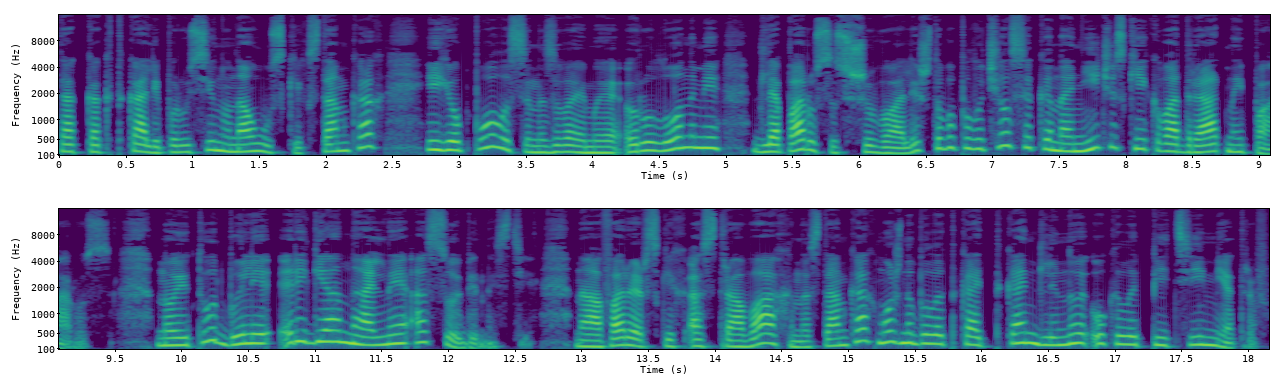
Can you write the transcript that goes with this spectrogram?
Так как ткали парусину на узких станках, ее полосы, называемые рулонами, для паруса сшивали, чтобы получился канонический квадратный парус. Но и тут были региональные особенности. На Фарерских островах на станках можно было ткать ткань длиной около 5 метров,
